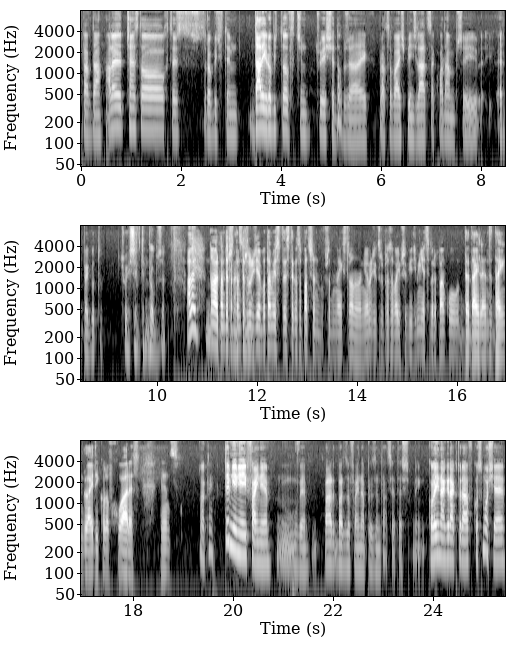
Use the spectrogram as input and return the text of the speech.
prawda, ale często chcesz zrobić w tym, dalej robić to, w czym czujesz się dobrze, a jak pracowałeś 5 lat, zakładam, przy RPG, to czujesz się w tym dobrze. Ale No ale tam też, tam też ludzie, bo tam jest z tego co patrzę, bo wszedłem na ich stronę, no nie? Ludzie, którzy pracowali przy Wiedźminie, Cyberpunku, Dead Island, Dying Light i Call of Juarez, więc Okej. Tym niemniej fajnie, mówię, bar, bardzo fajna prezentacja też. Kolejna gra, która w kosmosie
